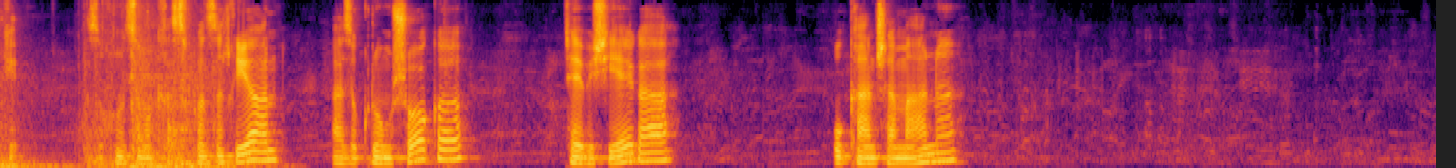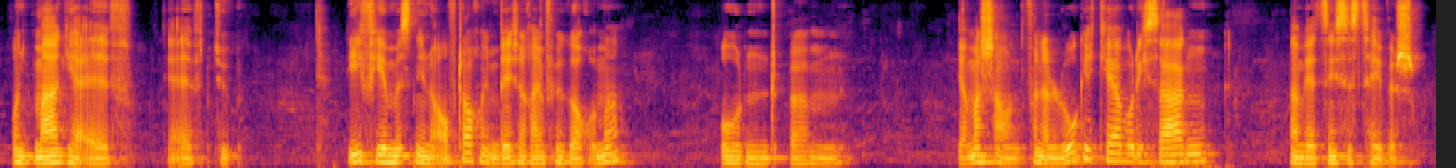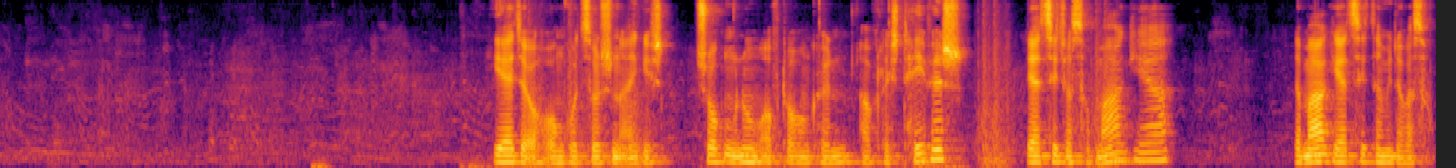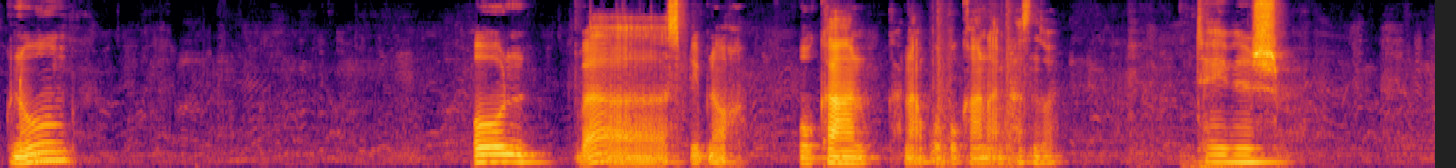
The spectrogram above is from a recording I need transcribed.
Okay. Versuchen uns nochmal krass zu konzentrieren. Also Gnome Schurke, Tavish Jäger, Okan Schamane, und Magier Elf, der Elf-Typ. Die vier müssten hier nur auftauchen, in welcher Reihenfolge auch immer. Und ähm, ja, mal schauen. Von der Logik her würde ich sagen, haben wir jetzt nächstes Tavish. Hier hätte auch irgendwo zwischen eigentlich Schurken genommen auftauchen können, aber vielleicht Tavish. Der erzählt was vom Magier. Der Magier erzählt dann wieder was vom Gnom. Und was blieb noch? Vulkan. Keine Ahnung, wo Vulkan reinpassen soll. Tavish.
